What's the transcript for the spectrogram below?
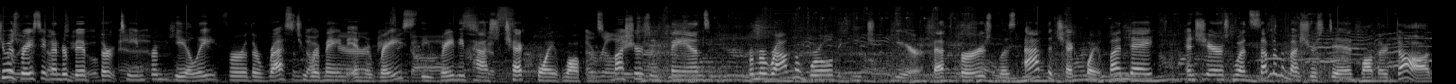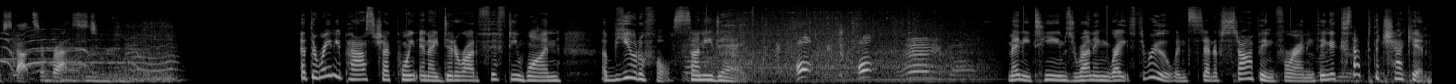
She was racing under bib 13 from Healy. For the rest to remain in the race, dogs, the Rainy Pass checkpoint welcomes really mushers and fans from around the world each year. Beth Verge was at the checkpoint Monday and shares what some of the mushers did while their dogs got some rest. At the Rainy Pass checkpoint in Iditarod 51, a beautiful sunny day. Oh, oh, Many teams running right through instead of stopping for anything except the check-in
